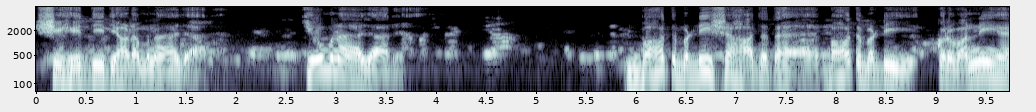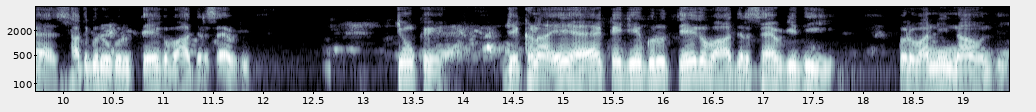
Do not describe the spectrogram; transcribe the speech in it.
ਸ਼ਹੀਦੀ ਦਿਹਾੜਾ ਮਨਾਇਆ ਜਾ ਰਿਹਾ ਕਿਉਂ ਮਨਾਇਆ ਜਾ ਰਿਹਾ ਬਹੁਤ ਵੱਡੀ ਸ਼ਹਾਦਤ ਹੈ, ਬਹੁਤ ਵੱਡੀ ਕੁਰਬਾਨੀ ਹੈ ਸਤਿਗੁਰੂ ਗੁਰੂ ਤੇਗ ਬਹਾਦਰ ਸਾਹਿਬ ਜੀ ਦੀ। ਕਿਉਂਕਿ ਦੇਖਣਾ ਇਹ ਹੈ ਕਿ ਜੇ ਗੁਰੂ ਤੇਗ ਬਹਾਦਰ ਸਾਹਿਬ ਜੀ ਦੀ ਕੁਰਬਾਨੀ ਨਾ ਹੁੰਦੀ,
